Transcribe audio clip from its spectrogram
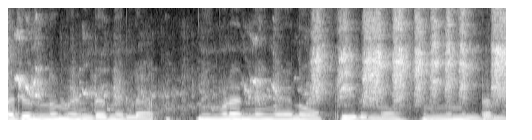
ആരൊന്നും മിണ്ടുന്നില്ല. നിങ്ങൾ എന്നെ ഇങ്ങനെ നോക്കിയിരുന്നോ? ഒന്നും മിണ്ടല്ല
